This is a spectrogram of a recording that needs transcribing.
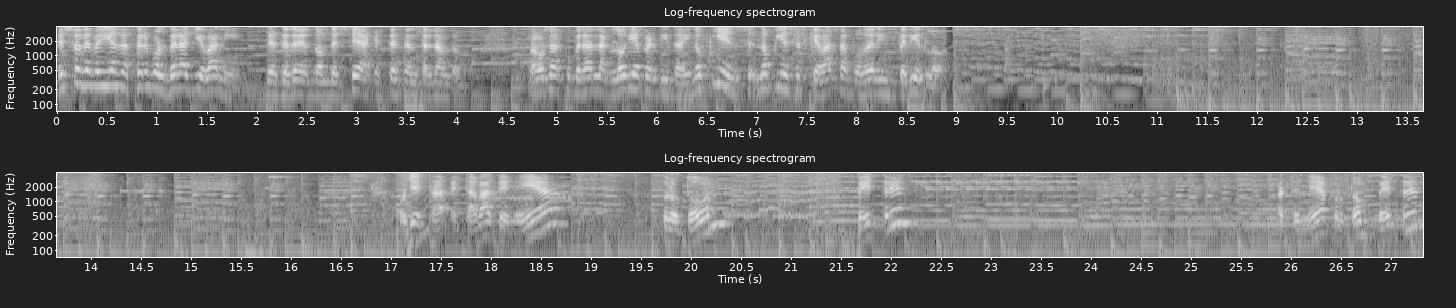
Eso debería de hacer volver a Giovanni, desde donde sea que estés entrenando. Vamos a recuperar la gloria perdida y no, pienses, que vas a poder impedirlo. Oye, está, estaba Atenea, Proton, Petren. Atenea, Proton, Petren.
